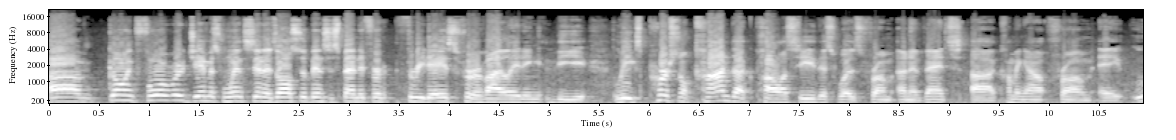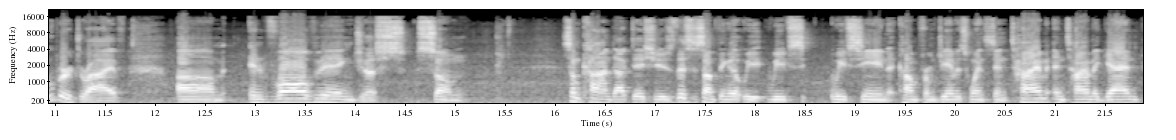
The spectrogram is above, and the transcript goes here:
Um, going forward, Jameis Winston has also been suspended for three days for violating the league's personal conduct policy. This was from an event uh, coming out from a Uber drive um, involving just some some conduct issues. This is something that we we've we've seen come from Jameis Winston time and time again.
